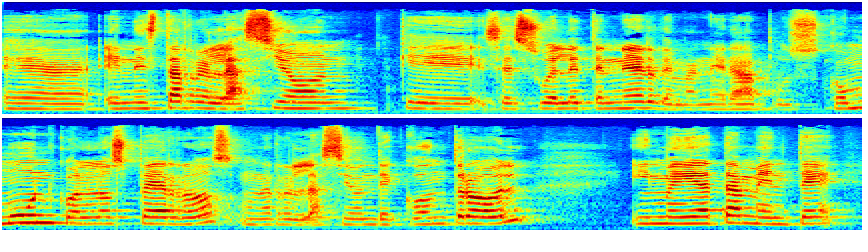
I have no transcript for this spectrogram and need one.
eh, en esta relación que se suele tener de manera pues, común con los perros, una relación de control, inmediatamente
